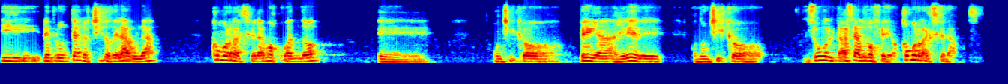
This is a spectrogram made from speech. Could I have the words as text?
y le pregunté a los chicos del aula cómo reaccionamos cuando eh, un chico pega, agrede, cuando un chico insulta, hace algo feo. ¿Cómo reaccionamos?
